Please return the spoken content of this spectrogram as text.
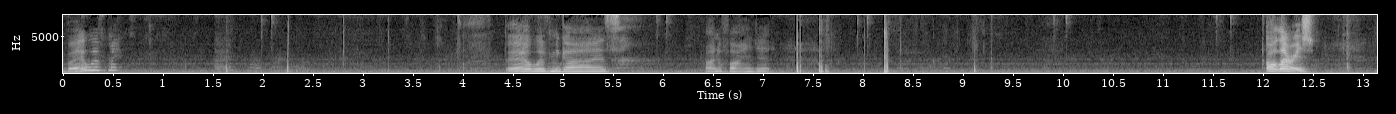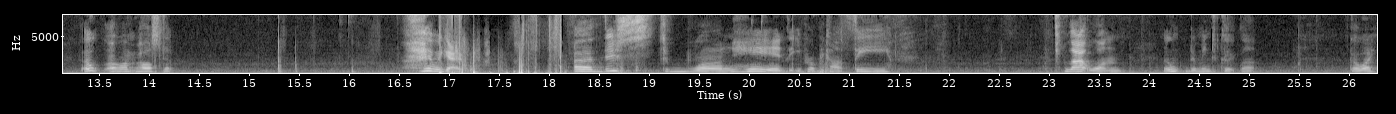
Bear with me. Bear with me, guys. Trying to find it. Oh, there it is. Oh, I went past it. Here we go. Uh, this one here that you probably can't see. That one. Oh, didn't mean to click that. Go away.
